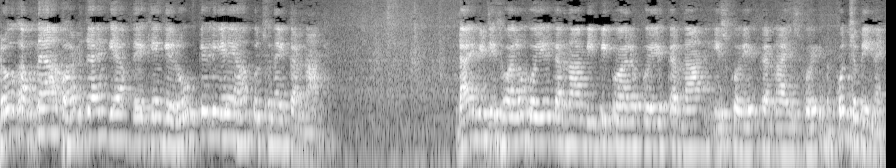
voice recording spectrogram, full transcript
रोग अपने आप हट जाएँगे, आप देखेंगे, रोग के लिए यहाँ कुछ नहीं करना है। डायबिटीज़ वालों को ये करना, बीपी वालों को ये करना, इसको ये करना, इसको ये कुछ भी नहीं।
